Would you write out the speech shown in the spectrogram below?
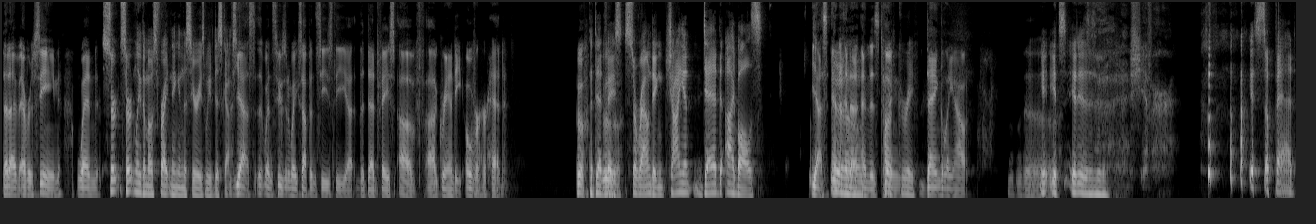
that I've ever seen when Cer- certainly the most frightening in the series we've discussed. Yes, when Susan wakes up and sees the uh, the dead face of uh, Grandi over her head. Ugh. The dead Ugh. face surrounding giant dead eyeballs. Yes, and and, uh, and his tongue dangling out. It, it's it is shiver. it's so bad.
